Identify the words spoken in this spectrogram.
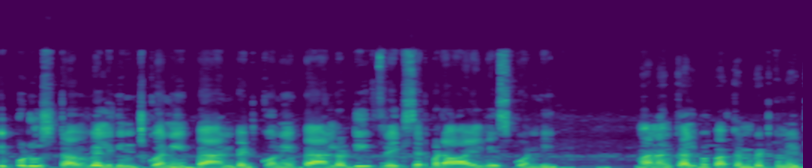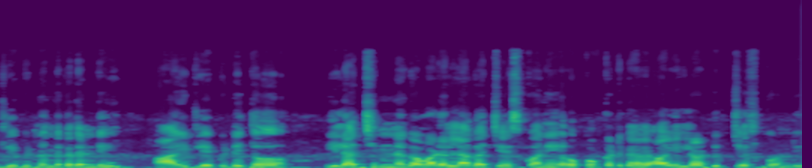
ఇప్పుడు స్టవ్ వెలిగించుకొని ప్యాన్ పెట్టుకొని ప్యాన్లో డీప్ ఫ్రైకి సరిపడా ఆయిల్ వేసుకోండి. మనం కలిపి పక్కన పెట్టుకున్న ఇడ్లీ పిండి ఉంది కదండి ఆ ఇడ్లీ పిండితో ఇలా చిన్నగా వడల్లాగా చేసుకొని ఒక్కొక్కటిగా ఆయిల్లో డిప్ చేసుకోండి.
